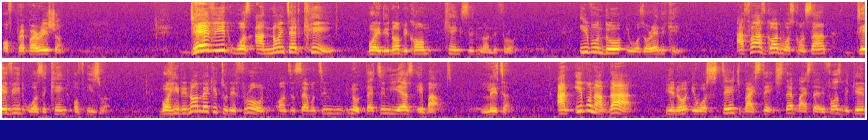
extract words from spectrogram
of preparation. David was anointed king, but he did not become king sitting on the throne, even though he was already king. As far as God was concerned, David was the king of Israel. But he did not make it to the throne until 17, no, 13 years about later. And even at that, you know, it was stage by stage, step by step. He first became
